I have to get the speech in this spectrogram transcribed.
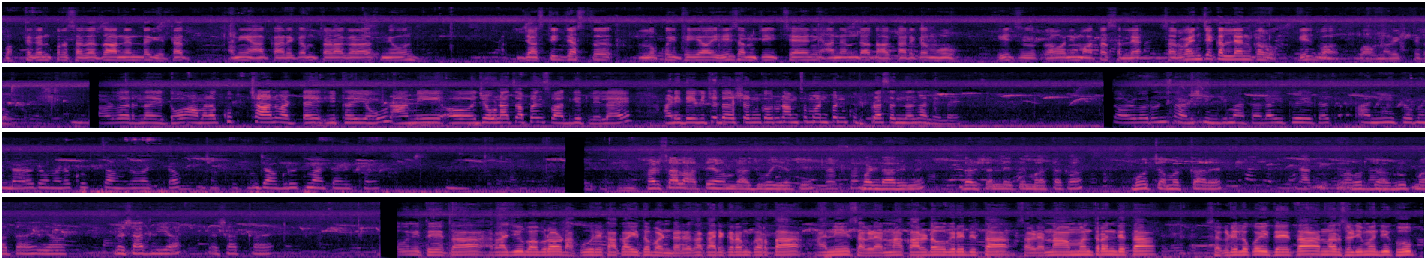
भक्तगण प्रसादाचा आनंद घेतात आणि हा कार्यक्रम तळागाळात नेऊन जास्तीत जास्त लोक इथे या हीच आमची इच्छा आहे आणि आनंदात हा कार्यक्रम हो हीच राव आणि माता सल्ल्या सर्वांचे कल्याण करो हीच भाव भावना व्यक्त करतो. वरनं येतो. आम्हाला खूप छान वाटतंय इथं येऊन. आम्ही जेवणाचा पण स्वाद घेतलेला आहे आणि देवीचे दर्शन करून आमचं मन पण खूप प्रसन्न झालेलं आहे. तळवरून साडशिंगी माताला इथे येतात आणि इथं भंडारा होतो आम्हाला खूप चांगलं वाटतं. जागृत माता आहे इथं. हर साल आते हम राजू भैया के भंडारे में। दर्शन लेते माता का। बहुत चमत्कार है। और जागृत माता है यहाँ। प्रसाद लिया। प्रसाद खाए। जाऊन इथे येता राजीव बाबूराव ठाकूर हे काका इथं भंडाऱ्याचा कार्यक्रम करता आणि सगळ्यांना कार्ड वगैरे देता सगळ्यांना आमंत्रण देता. सगळे लोक इथे येतात. नर्सरीमध्ये खूप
